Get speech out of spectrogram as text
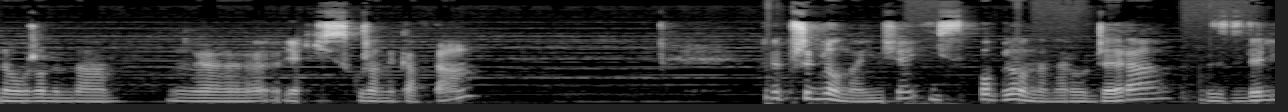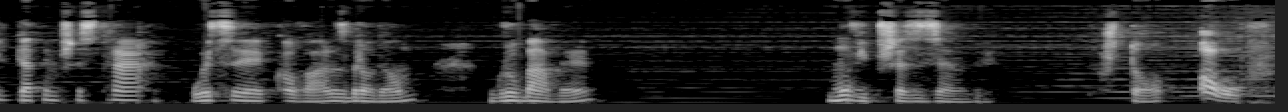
nałożonym na e, jakiś skórzany kaftan, który przygląda im się i spogląda na Rogera z delikatnym przestrachem. Łysy Kowal z brodą, grubawy, mówi przez zęby. Toż to ołów!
